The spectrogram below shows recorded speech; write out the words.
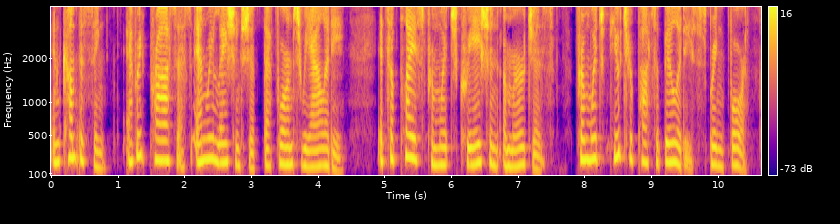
encompassing every process and relationship that forms reality. It's a place from which creation emerges, from which future possibilities spring forth.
